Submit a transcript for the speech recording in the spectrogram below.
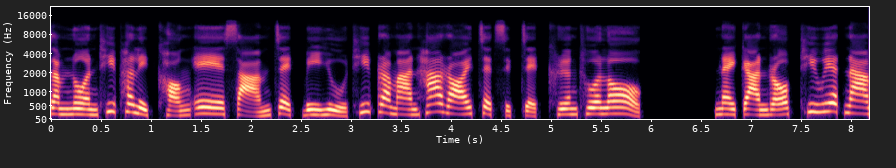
จำนวนที่ผลิตของ A37B อยู่ที่ประมาณ 577 เครื่องทั่วโลก ในการรบที่เวียดนาม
